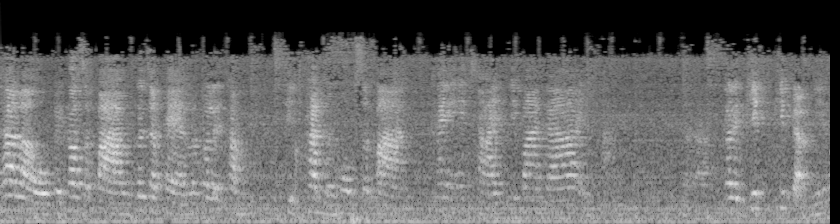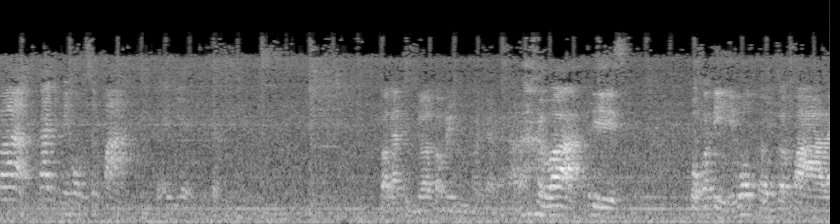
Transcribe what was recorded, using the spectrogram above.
ถ้าเราไปเข้าสปามันก็จะแพงแล้วก็เลยทำผิดพันธุ์เหมือนโฮมสปาให้ให้ใช้ที่บ้านได้ค่ะนะคะก็เลยคิดคิดแบบนี้ว่าน่าจะมีโฮมสปาไอเดียแบบนี้ ตอนแรกถึงเราต้องไปดูเหมือนกันนะว่าไอ้ปกติพวกโฮมสปาอะไร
